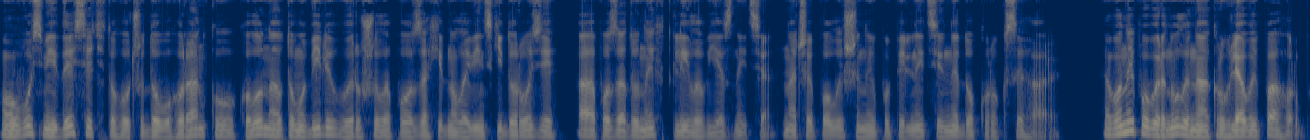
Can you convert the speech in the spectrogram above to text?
О 8.10 того чудового ранку колона автомобілів вирушила по західно-лавінській дорозі, а позаду них тліла в'язниця, наче полишений у попільниці недокурок сигари. Вони повернули на круглявий пагорб.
